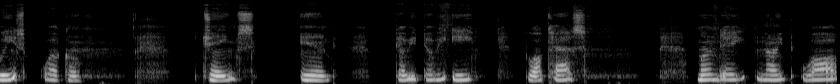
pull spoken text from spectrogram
Please welcome James and WWE broadcast Monday Night Raw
